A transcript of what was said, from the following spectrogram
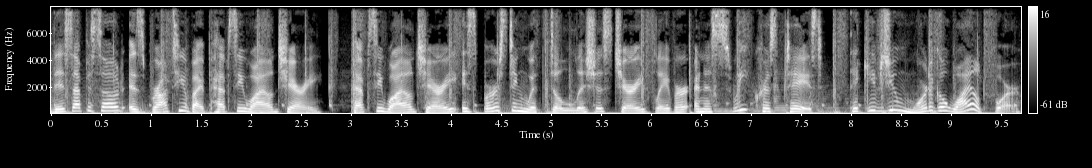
This episode is brought to you by Pepsi Wild Cherry. Pepsi Wild Cherry is bursting with delicious cherry flavor and a sweet, crisp taste that gives you more to go wild for.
